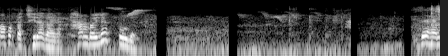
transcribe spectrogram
পাপড়টা ছিঁড়া যায় না। ঠান্ডা হইলে তুলবেন। দেখেন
